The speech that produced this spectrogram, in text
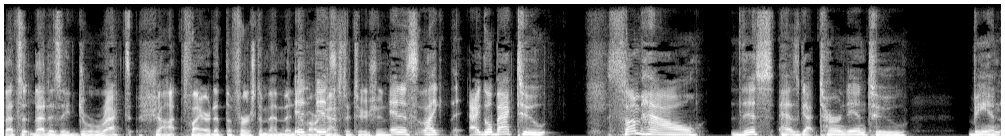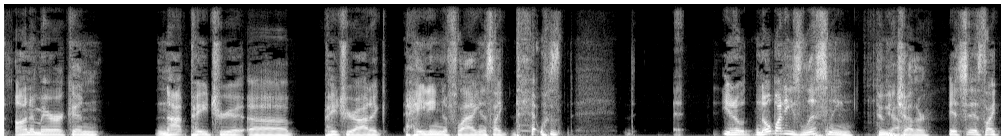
That's a, that is a direct shot fired at the First Amendment of our Constitution. And it's like I go back to somehow this has got turned into being un-American, not patriot, uh, patriotic, hating the flag, and it's like that was, you know, nobody's listening to each Yeah. other. It's it's like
